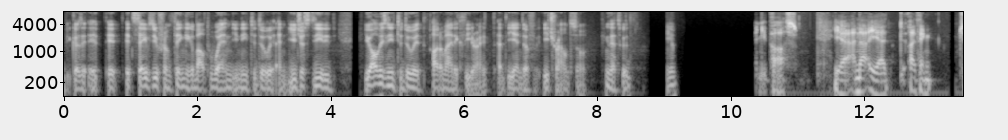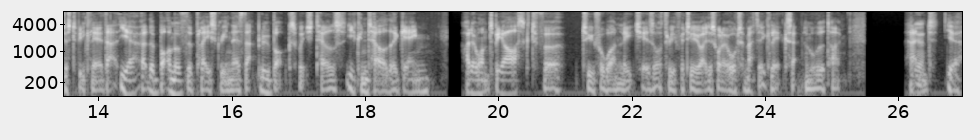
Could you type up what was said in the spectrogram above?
because it, it it saves you from thinking about when you need to do it, and you just need. You always need to do it automatically, right, at the end of each round. So I think that's good. And you pass. Yeah, and that yeah, I think just to be clear that yeah, at the bottom of the play screen there's that blue box which tells you can tell the game I don't want to be asked for two for one leeches or three for two. I just want to automatically accept them all the time. And yeah, yeah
